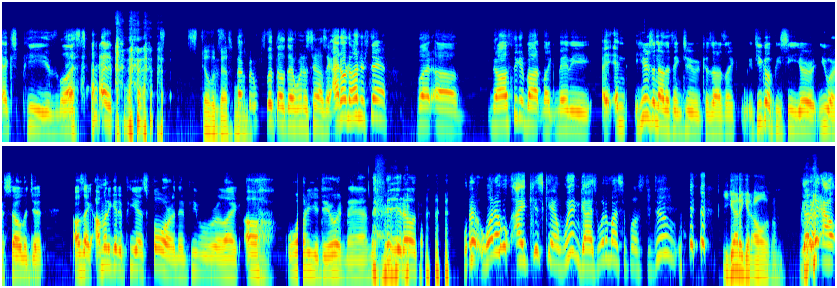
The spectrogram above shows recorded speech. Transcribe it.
XP is the last time. still the best one. when we flipped out that Windows 10. I was like, I don't understand. But um, no, I was thinking about like maybe. And here's another thing too, because I was like, if you go PC, you're you are so legit. I was like, I'm gonna get a PS4, and then people were like, Oh, what are you doing, man? you know, what? What? am- I just can't win, guys. What am I supposed to do? You got to get all of them. Gotta get out.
